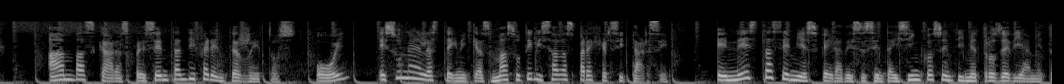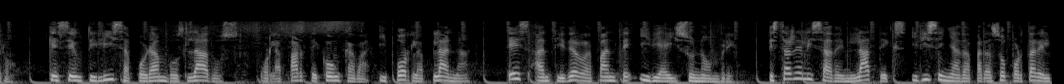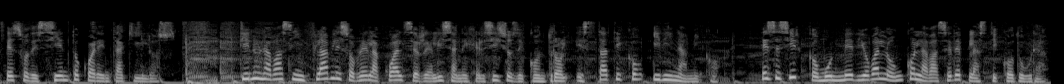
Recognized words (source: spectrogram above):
ambas caras presentan diferentes retos. Hoy es una de las técnicas más utilizadas para ejercitarse. En esta semiesfera de 65 centímetros de diámetro, que se utiliza por ambos lados, por la parte cóncava y por la plana, es antiderrapante y de ahí su nombre. Está realizada en látex y diseñada para soportar el peso de 140 kilos. Tiene una base inflable sobre la cual se realizan ejercicios de control estático y dinámico, es decir, como un medio balón con la base de plástico dura.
